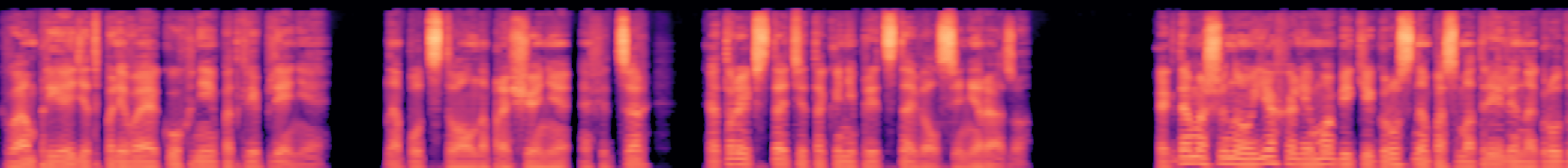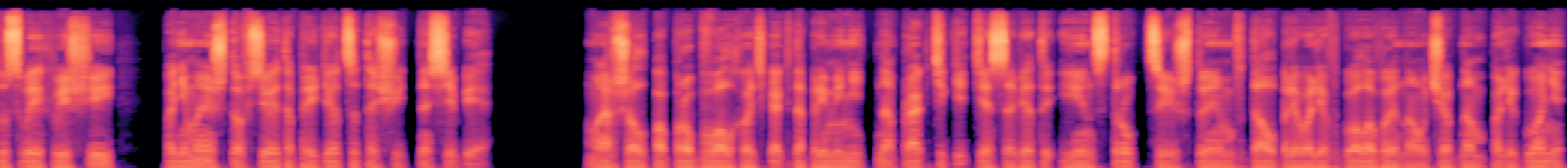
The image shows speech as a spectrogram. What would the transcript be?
к вам приедет полевая кухня и подкрепление. напутствовал на прощание офицер, который, кстати, так и не представился ни разу. Когда машины уехали, мобики грустно посмотрели на груду своих вещей, понимая, что все это придется тащить на себе. Маршал попробовал хоть как-то применить на практике те советы и инструкции, что им вдалбливали в головы на учебном полигоне,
